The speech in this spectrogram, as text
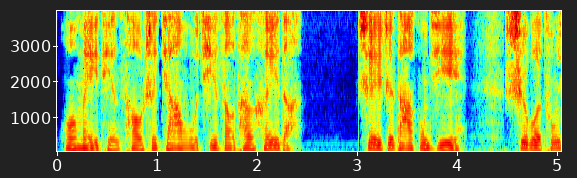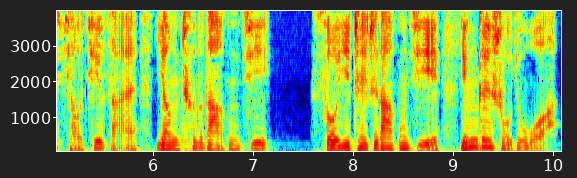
我每天操持家务，起早贪黑的，这只大公鸡是我从小鸡仔养成的大公鸡，所以这只大公鸡应该属于我。”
